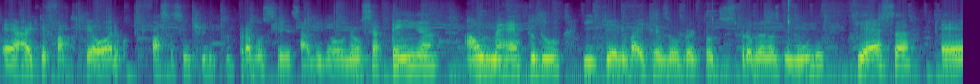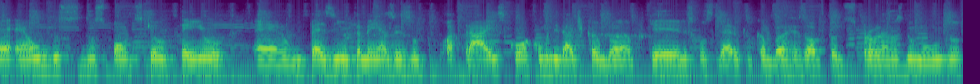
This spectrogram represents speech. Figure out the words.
é, artefato teórico que faça sentido para você, sabe? Não, não se atenha a um método e que ele vai resolver todos os problemas do mundo, que essa é, é um dos, dos pontos que eu tenho é, um pezinho também, às vezes, um pouco atrás com a comunidade Kanban, porque eles consideram que o Kanban resolve todos os problemas do mundo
